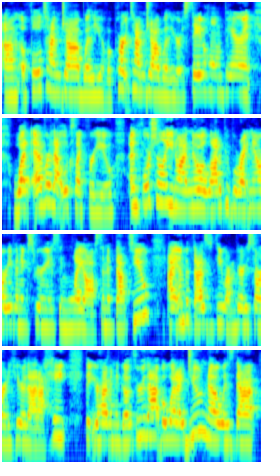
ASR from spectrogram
um, a full time job, whether you have a part time job, whether you're a stay at home parent, whatever that looks like for you. Unfortunately, you know, I know a lot of people right now are even experiencing layoffs. And if that's you, I empathize with you. I'm very sorry to hear that. I hate that you're having to go through that. But what I do know is that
